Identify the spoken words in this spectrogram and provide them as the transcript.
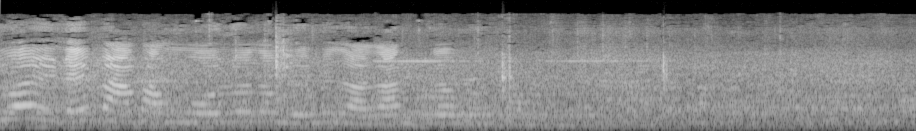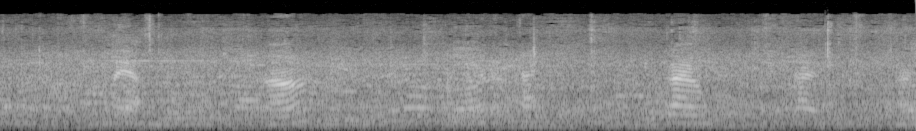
Chưa thì đấy vào phòng ngồi luôn xong rồi bây giờ ra ăn cơm. Luôn Mẹ. Hả? Cay cay không? Cay Cay.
